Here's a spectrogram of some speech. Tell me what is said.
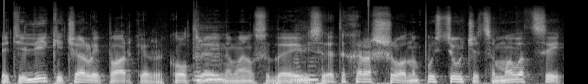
Эти лики Чарли Паркер, Колтрейна, mm-hmm. Майлса Дэвиса, mm-hmm. это хорошо, ну пусть учатся, молодцы.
